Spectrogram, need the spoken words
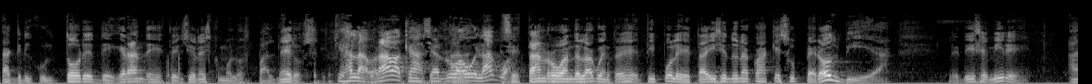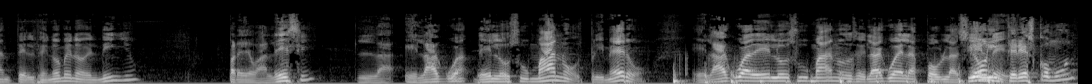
agricultores de grandes extensiones como los palmeros. Que es a la brava que se han robado el agua. Se están robando el agua, entonces el tipo les está diciendo una cosa que es súper obvia. Les dice, mire, ante el fenómeno del niño prevalece la, el agua de los humanos, primero, el agua de los humanos, el agua de las poblaciones. ¿El interés común?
